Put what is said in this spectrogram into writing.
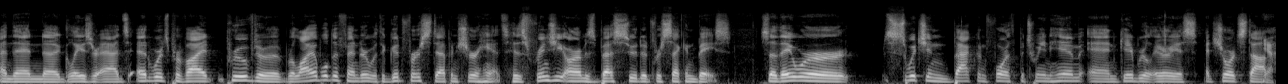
And then uh, Glazer adds Edwards provide proved a reliable defender with a good first step and sure hands. His fringy arm is best suited for second base. So they were switching back and forth between him and Gabriel Arias at shortstop. Yeah.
